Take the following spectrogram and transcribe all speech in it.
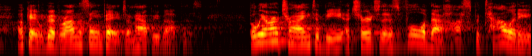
okay, well, good. We're on the same page. I'm happy about this. But we are trying to be a church that is full of that hospitality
